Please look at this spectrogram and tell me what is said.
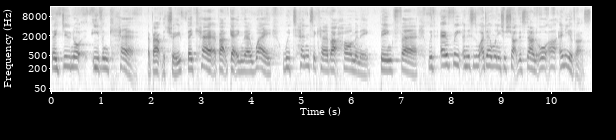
They do not even care about the truth. They care about getting their way. We tend to care about harmony, being fair with every, and this is what I don't want you to shut this down or any of us.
